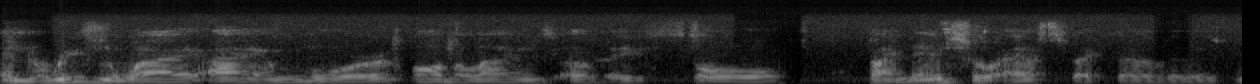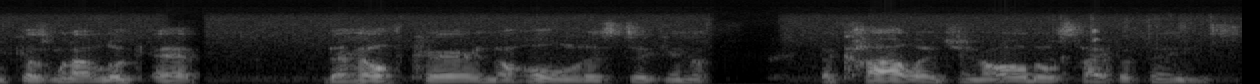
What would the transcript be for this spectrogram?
and the reason why I am more on the lines of a sole financial aspect of it is because when I look at the healthcare and the holistic and the, the college and all those type of things,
